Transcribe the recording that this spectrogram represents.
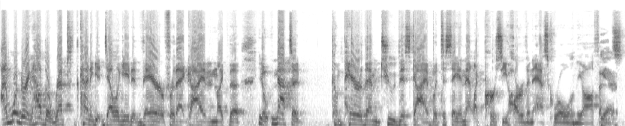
I'm wondering how the reps kind of get delegated there for that guy and like the, you know, not to compare them to this guy, but to say in that like Percy Harvin esque role in the offense. Yeah.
